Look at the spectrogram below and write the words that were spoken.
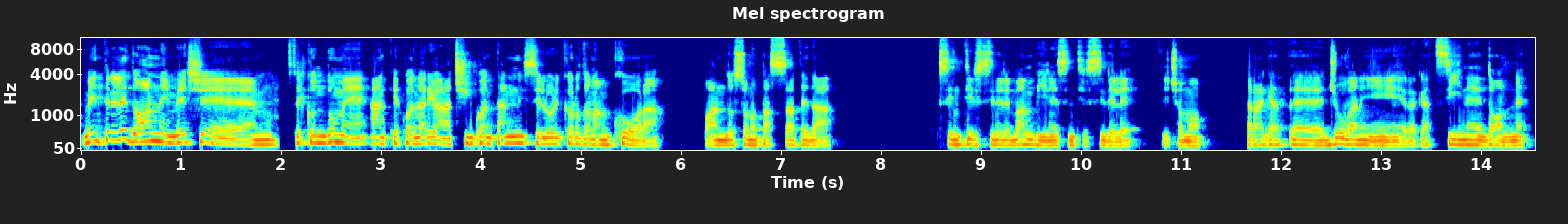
Mentre le donne invece, secondo me, anche quando arrivano a 50 anni se lo ricordano ancora, quando sono passate da sentirsi delle bambine, sentirsi delle, diciamo, raga eh, giovani ragazzine, donne.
